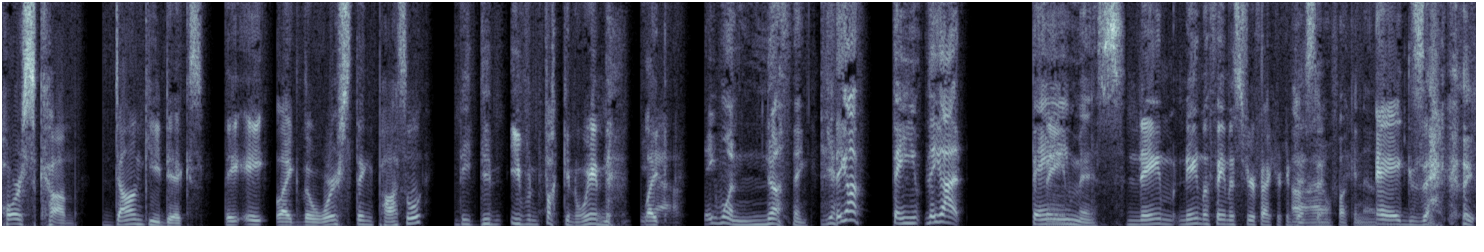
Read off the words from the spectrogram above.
horse cum, donkey dicks. They ate like the worst thing possible. They didn't even fucking win. like they won nothing. Yeah. They got fame. They got famous. name name a famous Fear Factor Uh, I contestant. don't fucking know. exactly.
